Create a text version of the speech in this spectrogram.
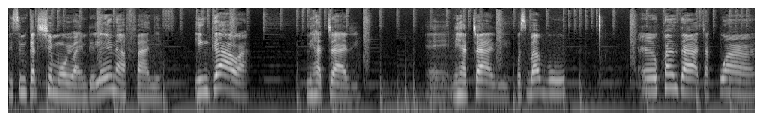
nisimkatishe moyo aendelee na afanye. Ingawa ni hatari. Eh, ni hatari kwa sababu eh, kwanza atakuwa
